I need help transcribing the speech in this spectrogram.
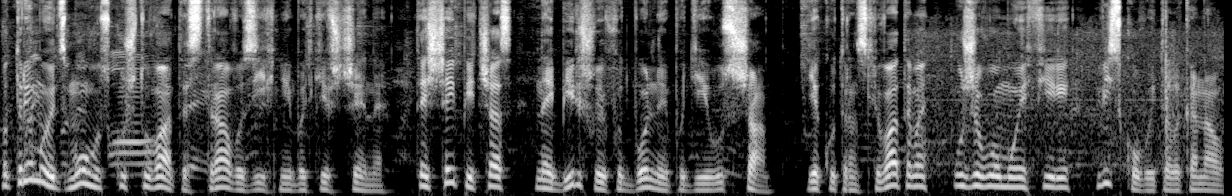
отримують змогу скуштувати страву з їхньої батьківщини, та ще й під час найбільшої футбольної події у США, яку транслюватиме у живому ефірі військовий телеканал.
